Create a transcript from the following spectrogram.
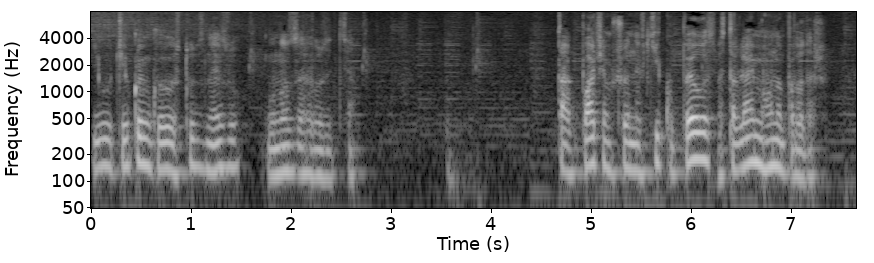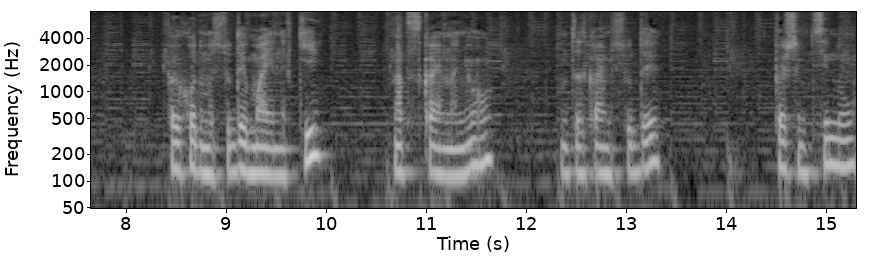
І очікуємо, коли ось тут знизу воно загрузиться. Так, бачимо, що NFT купилось, виставляємо його на продаж. Переходимо сюди My NFT, натискаємо на нього, натискаємо сюди, пишемо ціну,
